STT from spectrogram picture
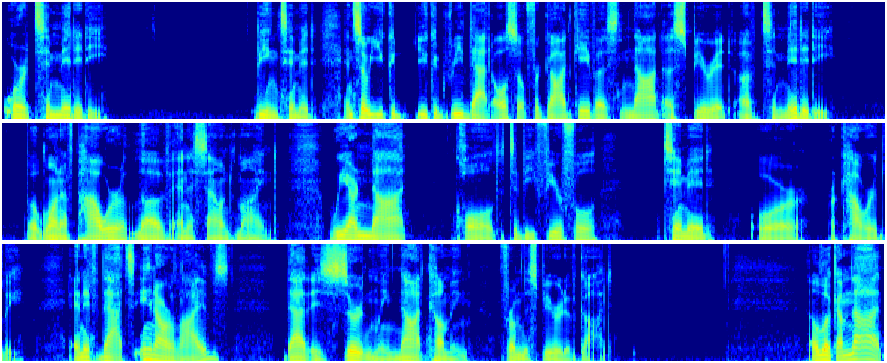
or timidity, being timid. And so you could, you could read that also for God gave us not a spirit of timidity, but one of power, love, and a sound mind. We are not called to be fearful, timid, or, or cowardly. And if that's in our lives, that is certainly not coming from the Spirit of God. Now look, I'm not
